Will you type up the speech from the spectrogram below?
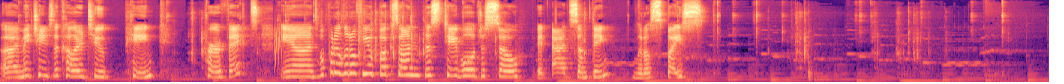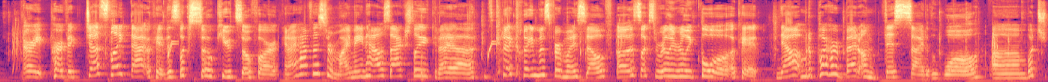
Uh, I might change the color to pink. Perfect. And we'll put a little few books on this table just so it adds something. Little spice. All right, perfect. Just like that. Okay, this looks so cute so far. Can I have this for my main house, actually? Can I, uh, can I claim this for myself? Oh, this looks really, really cool. Okay, now I'm gonna put her bed on this side of the wall. Um, which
